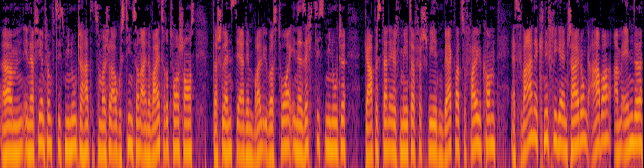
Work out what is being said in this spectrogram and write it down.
ähm, in der 54. Minute hatte zum Beispiel Augustinsson eine weitere Torchance. Da schlänzte er den Ball übers Tor. In der 60. Minute gab es dann elf Meter für Schweden. Berg war zu Fall gekommen. Es war eine knifflige Entscheidung, aber am Ende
